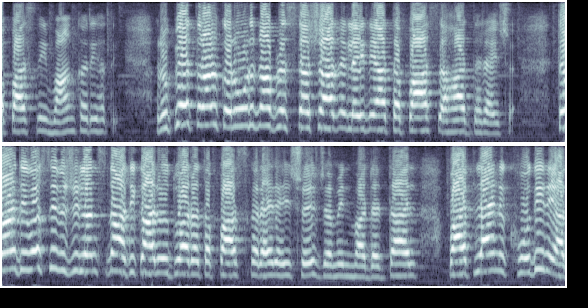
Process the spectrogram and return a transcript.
તપાસની માંગ કરી હતી. રૂપિયા ત્રણ કરોડના ભ્રષ્ટાચારને લઈને આ તપાસ હાથ ધરાઈ છે. ત્રણ દિવસથી વિજિલન્સના અધિકારીઓ દ્વારા તપાસ કરાઈ રહી છે. જમીનમાં દટાયેલ પાઇપલાઇન ખોદીને આ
